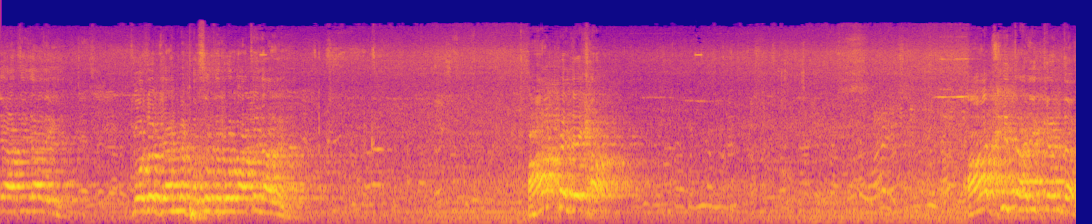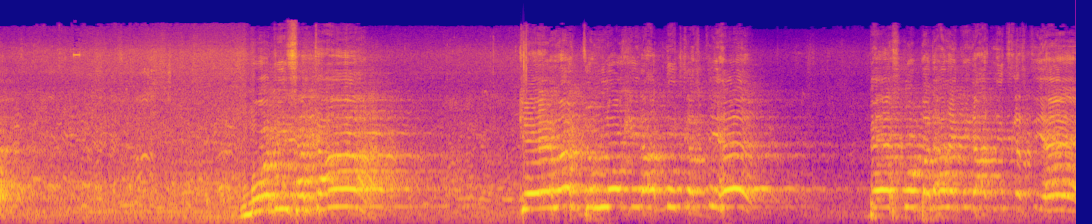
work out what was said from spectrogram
बसें आती जा रही है। जो जो जैम में फंसे थे लोग आते जा रहे हैं। आपने देखा। आज की तारीख के अंदर, मोदी सरकार केवल जुमलों की राजनीति करती है, देश को बनाने की राजनीति करती है।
